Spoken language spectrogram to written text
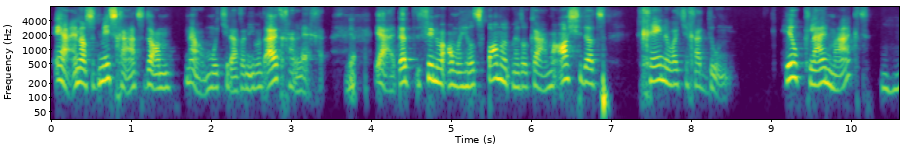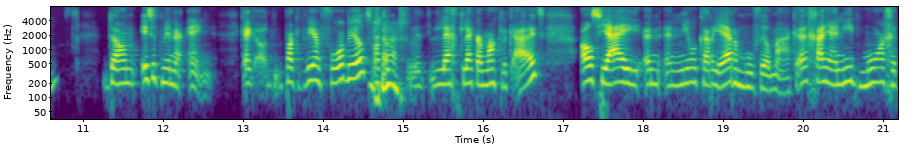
Ja, en als het misgaat, dan nou, moet je dat aan iemand uit gaan leggen. Ja. ja, dat vinden we allemaal heel spannend met elkaar. Maar als je datgene wat je gaat doen heel klein maakt, Mhm. dan is het minder eng. Kijk, pak ik weer een voorbeeld, want Graag. dat legt lekker makkelijk uit. Als jij een, een nieuwe carrière move wil maken, ga jij niet morgen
